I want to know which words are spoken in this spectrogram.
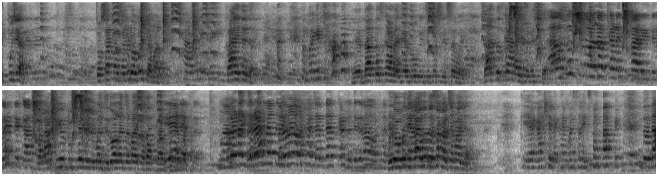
की पूजा. तो सकाळचा व्हिडिओ बघितला माझा. हा. काय आहे त्याच्यात? हे दातच काढायचे या दोघींची कसली सवय. दातच काढायचं नुसतं. युट्यूब फॅमिली म्हणते दोघांच्या बायका दात काढतात व्हिडिओमध्ये काय होतं सकाळच्या माझ्या? की या गाठीला काय बसवायचं दोदा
